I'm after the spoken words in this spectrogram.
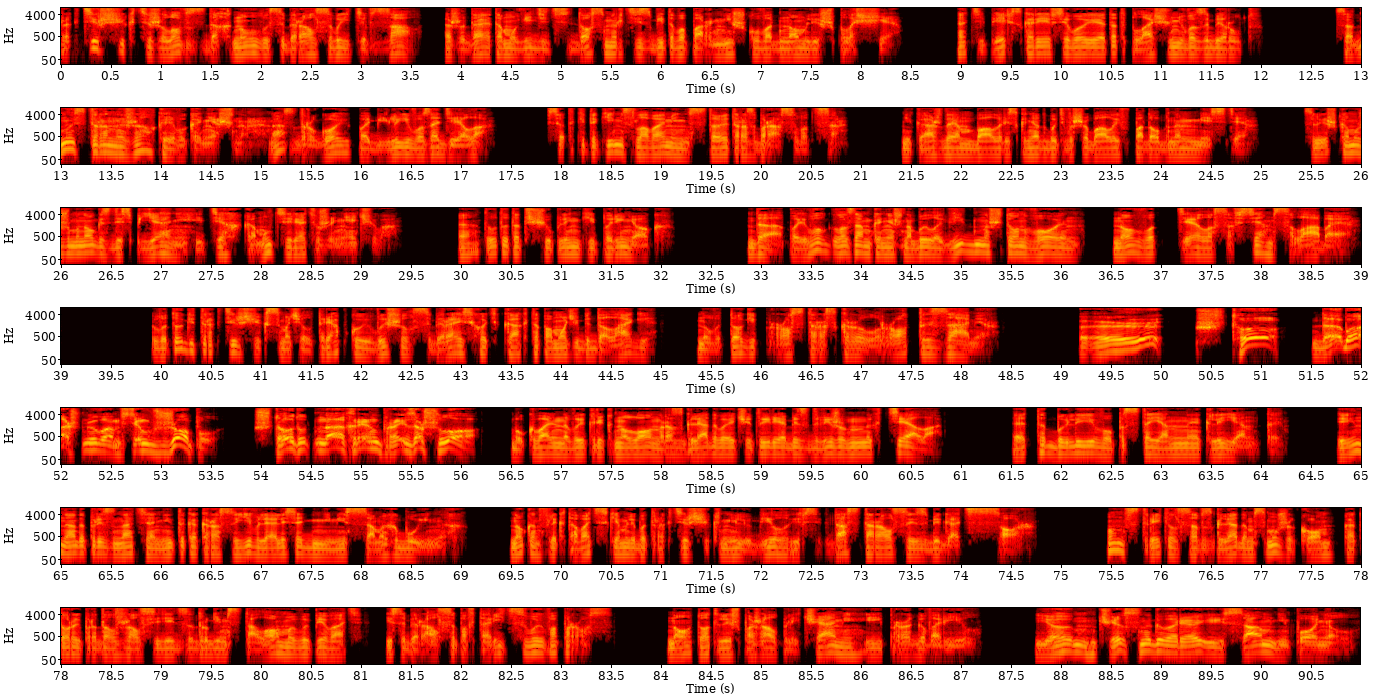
Трактирщик тяжело вздохнул и собирался выйти в зал, ожидая там увидеть до смерти сбитого парнишку в одном лишь плаще. А теперь, скорее всего, и этот плащ у него заберут. С одной стороны, жалко его, конечно, а с другой побили его за дело. Все-таки такими словами не стоит разбрасываться. Не каждый амбал рискнет быть вышибалой в подобном месте. Слишком уж много здесь пьяни и тех, кому терять уже нечего. А тут этот щупленький паренек. Да, по его глазам, конечно, было видно, что он воин, но вот тело совсем слабое. В итоге трактирщик смочил тряпку и вышел, собираясь хоть как-то помочь бедолаге, но в итоге просто раскрыл рот и замер. э Что? Да башню вам всем в жопу! Что тут нахрен произошло?» Буквально выкрикнул он, разглядывая четыре обездвиженных тела. Это были его постоянные клиенты. И, надо признать, они-то как раз и являлись одними из самых буйных. Но конфликтовать с кем-либо трактирщик не любил и всегда старался избегать ссор. Он встретился взглядом с мужиком, который продолжал сидеть за другим столом и выпивать, и собирался повторить свой вопрос. Но тот лишь пожал плечами и проговорил. «Я, честно говоря, и сам не понял».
